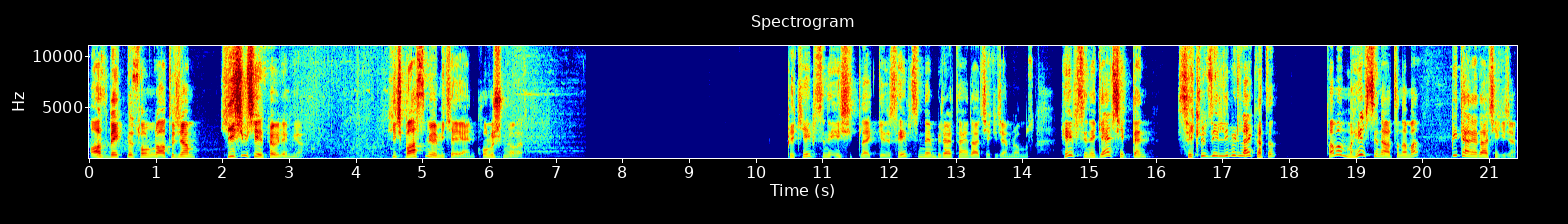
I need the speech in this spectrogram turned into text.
az bekle sonra atacağım hiçbir şey söylemiyor. Hiç basmıyor Mike yani konuşmuyorlar. Peki hepsine eşit like gelirse hepsinden birer tane daha çekeceğim Ramus. Hepsine gerçekten 851 like atın. Tamam mı? Hepsini atın ama bir tane daha çekeceğim.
